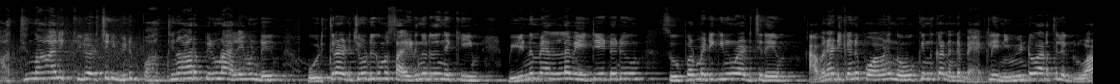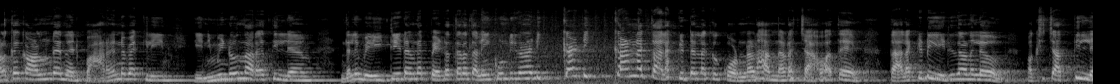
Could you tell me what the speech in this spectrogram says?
പതിനാല് കിലോ അടിച്ചിട്ട് വീണ്ടും പതിനാറ് പേരുടെ അലവുണ്ട് ഒരുത്തിന് അടിച്ചു കൊടുക്കുമ്പോൾ സൈഡിൽ നിന്ന് ഒരു നിൽക്കുകയും വീണ്ടും മെല്ലെ വെയിറ്റ് ചെയ്തിട്ടൊരു സൂപ്പർ മെഡിക്കിനും കൂടെ അടിച്ചിട്ട് അവൻ അടിക്കാണ്ട് വേണ്ടി നോക്കി നിൽക്കണം. എന്റെ ബാക്കിൽ എനിമിണ്ടോ അറിയത്തില്ല ഗ്ലൂ ആളൊക്കെ കാണുന്നുണ്ടായിരുന്നു. പാറേന്റെ ബാക്കിൽ എനിമിണ്ടോ ഒന്നും അറിയത്തില്ല. എന്തായാലും വെയിറ്റ് ചെയ്തിട്ട് അവനെ പെടത്തല തലങ്ങിക്കൊണ്ടിരിക്കണം അടിക്കടിക്കണ്ണ തലക്കിട്ടലൊക്കെ കൊണ്ടടാ എന്നടാ ചാവാത്തേ. തലക്കിട്ട് കയറിയതാണല്ലോ പക്ഷെ ചത്തില്ല.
